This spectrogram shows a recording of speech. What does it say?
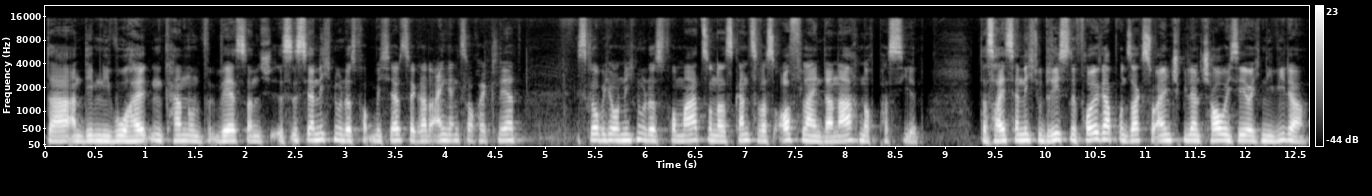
da an dem Niveau halten kann und wer es dann. Es ist ja nicht nur das, ich habe es ja gerade eingangs auch erklärt, ist glaube ich auch nicht nur das Format, sondern das Ganze, was offline danach noch passiert. Das heißt ja nicht, du drehst eine Folge ab und sagst zu allen Spielern, schau, ich sehe euch nie wieder,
